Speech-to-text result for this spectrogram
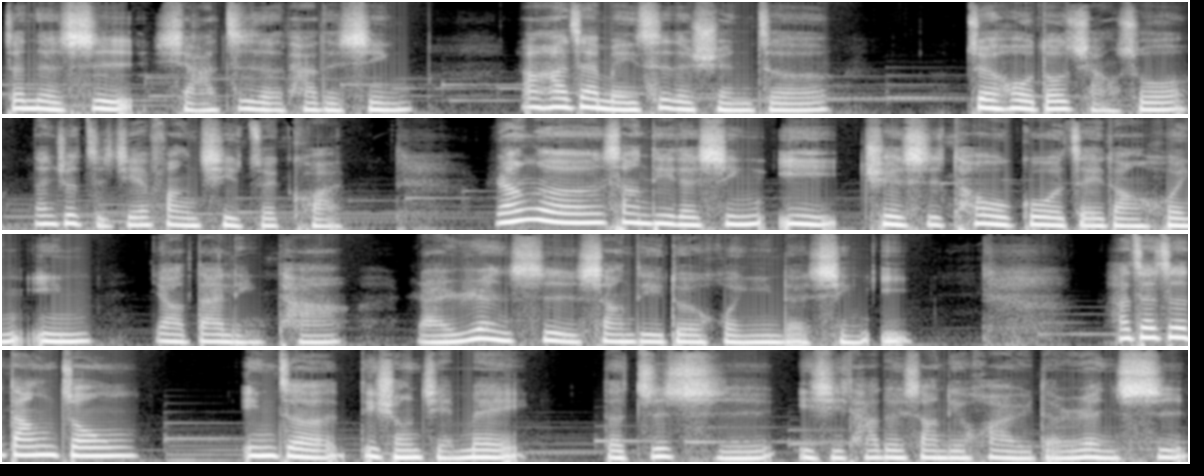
真的是辖制了他的心，让他在每一次的选择最后都想说，那就直接放弃最快。然而，上帝的心意却是透过这段婚姻，要带领他来认识上帝对婚姻的心意。他在这当中，因着弟兄姐妹的支持，以及他对上帝话语的认识，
